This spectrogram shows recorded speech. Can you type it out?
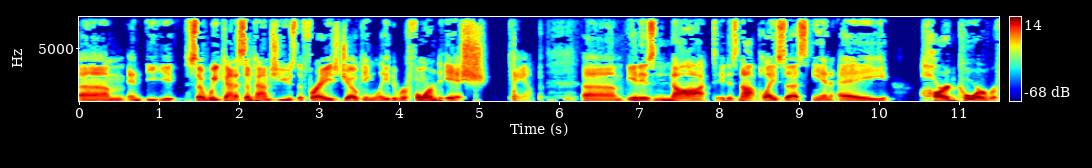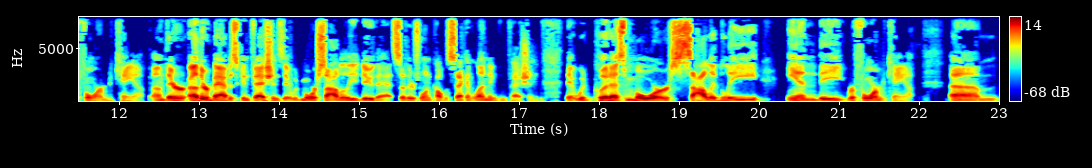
Um, and you, so we kind of sometimes use the phrase jokingly, the reformed-ish camp. Um, it is not, it does not place us in a hardcore reformed camp. Um, there are other Baptist confessions that would more solidly do that. So there's one called the Second London Confession that would put us more solidly in the reformed camp. Um,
